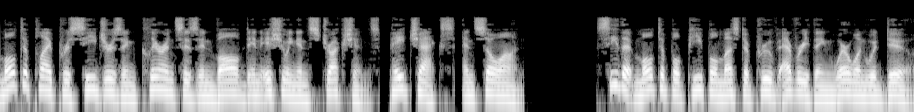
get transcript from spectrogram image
Multiply procedures and clearances involved in issuing instructions, pay checks, and so on. See that multiple people must approve everything where one would do.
